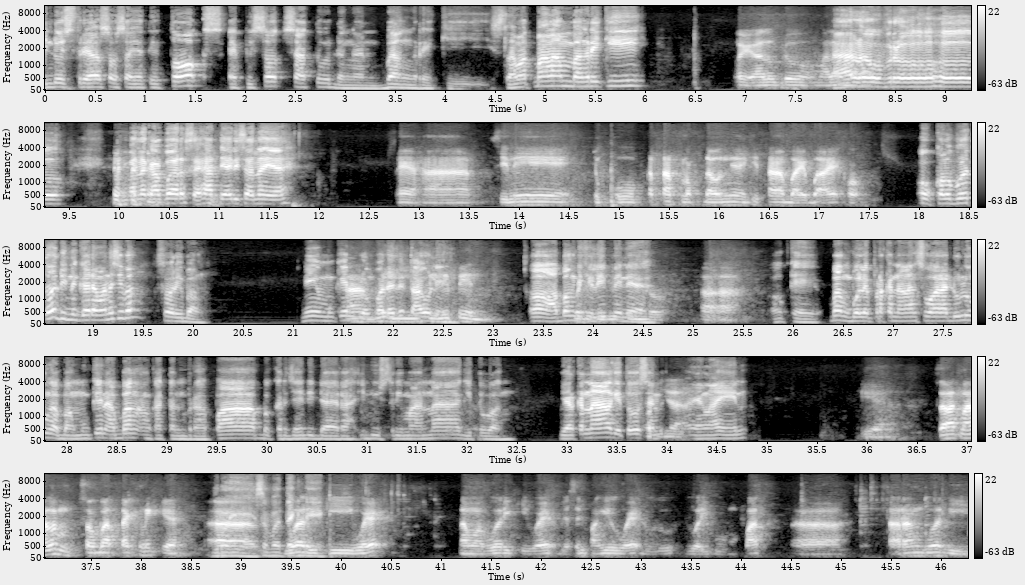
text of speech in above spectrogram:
Industrial Society Talks episode 1 dengan Bang Riki. Selamat malam Bang Riki. Ya, halo bro. Malam. Halo bro. Gimana kabar? Sehat ya di sana ya? Sehat. Sini cukup ketat lockdownnya. Kita bye-bye kok. Oh, kalau boleh tahu di negara mana sih Bang? Sorry Bang. Ini mungkin Ah, belum pada di tahu nih. Filipin. Oh, Abang di Filipina ya? bro. Oke, Bang, boleh perkenalan suara dulu nggak, Bang? Mungkin Abang angkatan berapa, bekerja di daerah industri mana, gitu, Bang? Biar kenal gitu, sen- iya. yang lain. Iya. Selamat malam, sobat teknik ya. Yoi, sobat gua teknik. Ricky W. Nama gue Ricky W. Biasa dipanggil W dulu 2004. Eh, sekarang gue di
